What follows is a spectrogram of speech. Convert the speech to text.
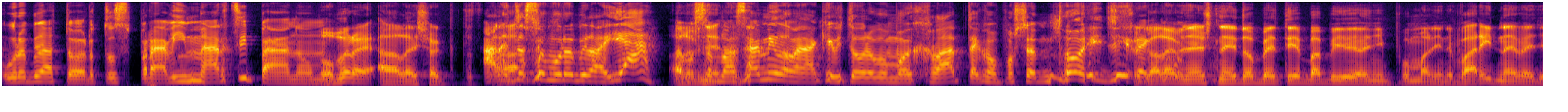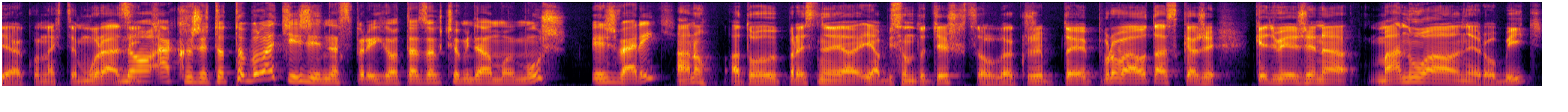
urobila tortu s pravým marcipánom. Dobre, ale však... Ale to som urobila ja, Ale lebo som mne- bola zamilovaná, keby to urobil môj chlap, tak ho pošlem do Však ale v dnešnej dobe tie baby ani pomaly variť nevedia, ako nechcem uraziť. No akože toto bola tiež jedna z prvých otázok, čo mi dal môj muž. Vieš variť? Áno, a to presne, ja, ja by som to tiež chcel. Akože to je prvá otázka, že keď vie žena manuálne robiť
